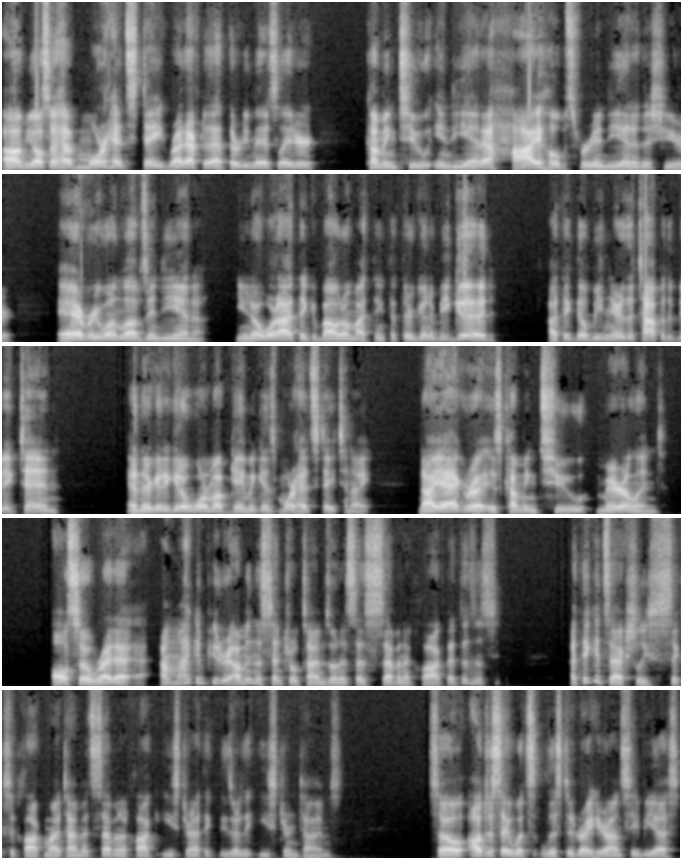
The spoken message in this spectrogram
Um, you also have Morehead State right after that, 30 minutes later, coming to Indiana. High hopes for Indiana this year. Everyone loves Indiana. You know what I think about them. I think that they're going to be good. I think they'll be near the top of the Big Ten, and they're going to get a warm up game against Morehead State tonight. Niagara is coming to Maryland. Also, right at on my computer, I'm in the Central Time Zone. It says seven o'clock. That doesn't. I think it's actually six o'clock my time. It's seven o'clock Eastern. I think these are the Eastern times. So I'll just say what's listed right here on CBS.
